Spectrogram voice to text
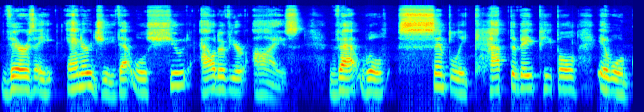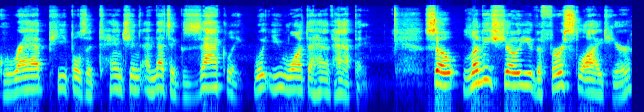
there's a energy that will shoot out of your eyes that will simply captivate people. It will grab people's attention, and that's exactly what you want to have happen. So let me show you the first slide here.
